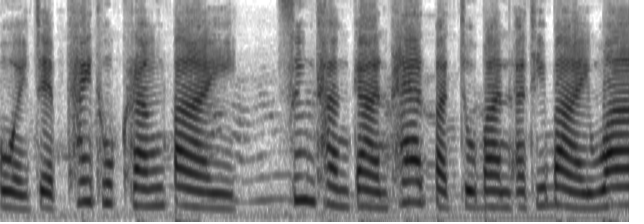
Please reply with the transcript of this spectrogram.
ป่วยเจ็บไข้ทุกครั้งไป ซึ่งทางการแพทย์ปัจจุบันอธิบายว่า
